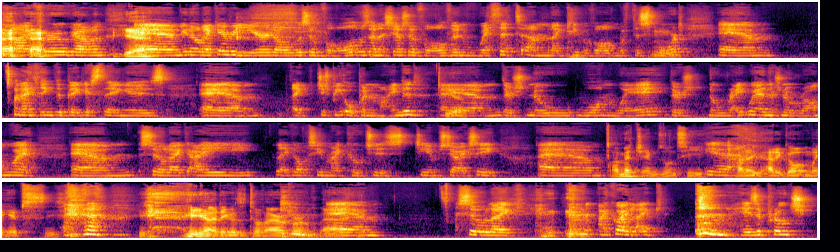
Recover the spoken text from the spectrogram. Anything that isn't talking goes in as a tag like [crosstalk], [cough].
I programming? Yeah. Um, you know, like every year it always evolves, and it's just evolving with it, and like keep evolving with the sport. Um, and I think the biggest thing is, um, like just be open minded. Um, Yeah. there's no one way. There's no right way, and there's no wrong way. Um, so like I like obviously my coach is James Joycey. Um, I met James once. He Yeah. had a had a go at my hips. [laughs] [laughs] Yeah, I think it was a tough hour for him. Uh, um, so like [clears throat] I quite like [clears throat] his approach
